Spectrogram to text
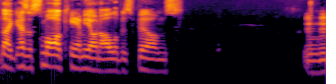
like has a small cameo in all of his films. hmm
